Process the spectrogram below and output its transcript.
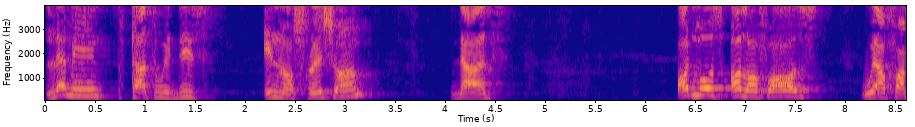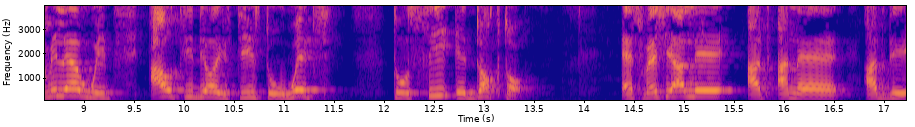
Let me start with this illustration that almost all of us we are familiar with how tedious it is to wait to see a doctor, especially at an uh, at the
